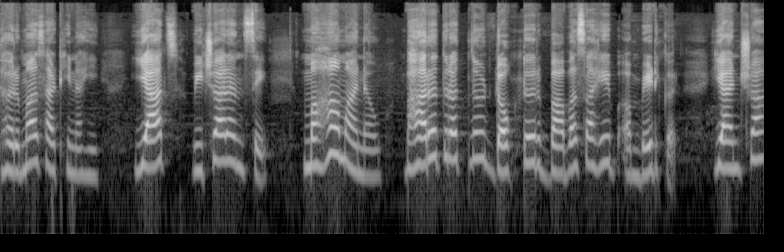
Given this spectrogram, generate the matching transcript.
धर्मासाठी नाही. याच विचारांचे महामानव भारतरत्न डॉक्टर बाबासाहेब आंबेडकर यांच्या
